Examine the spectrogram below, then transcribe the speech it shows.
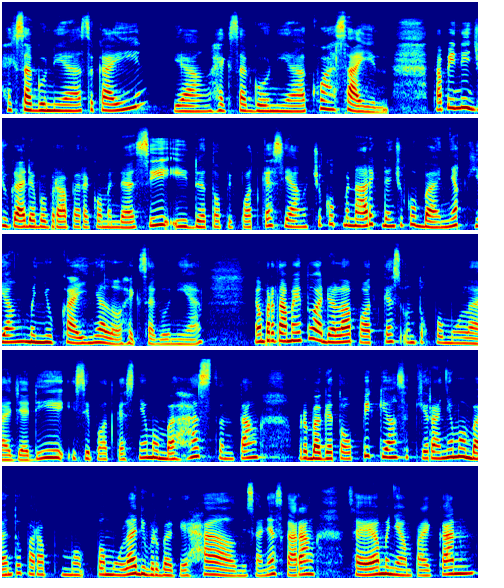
Hexagonia sukain, yang Hexagonia kuasain. Tapi ini juga ada beberapa rekomendasi ide topik podcast yang cukup menarik dan cukup banyak yang menyukainya loh Hexagonia. Yang pertama itu adalah podcast untuk pemula. Jadi isi podcastnya membahas tentang berbagai topik yang sekiranya membantu para pemula di berbagai hal. Misalnya sekarang saya menyampaikan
